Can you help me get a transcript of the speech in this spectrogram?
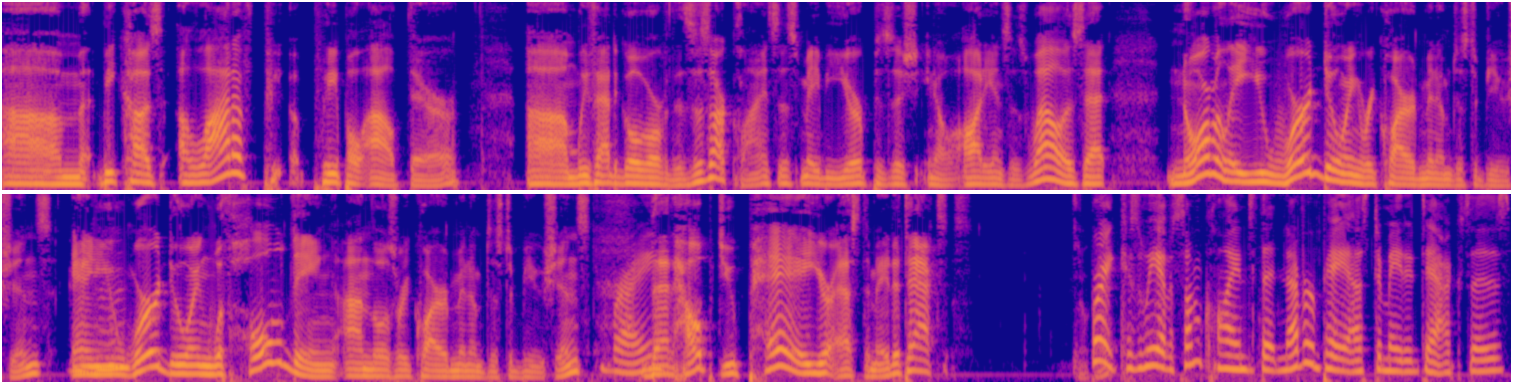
Um, because a lot of pe- people out there, um, we've had to go over this. This is our clients. This may be your position, you know, audience as well. Is that normally you were doing required minimum distributions and you were doing withholding on those required minimum distributions Right. that helped you pay your estimated taxes. Right, because we have some clients that never pay estimated taxes.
